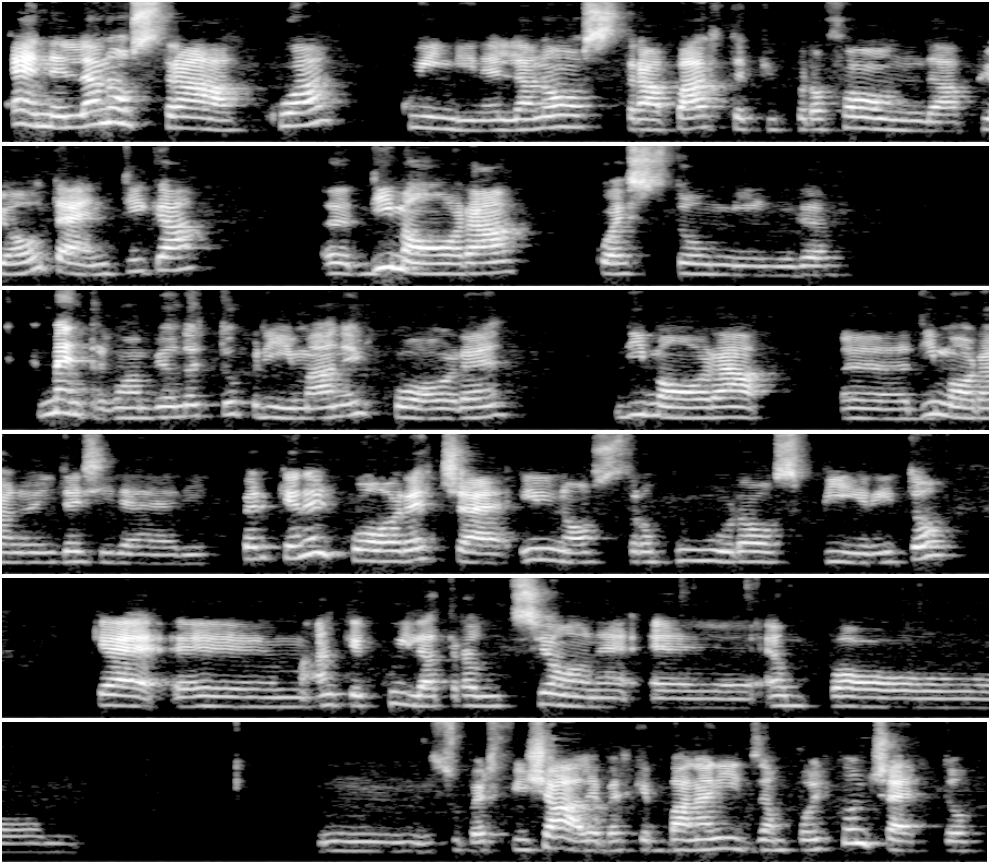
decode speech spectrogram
E nella nostra acqua, quindi nella nostra parte più profonda, più autentica, eh, dimora questo Ming. Mentre, come abbiamo detto prima, nel cuore dimora, eh, dimorano i desideri, perché nel cuore c'è il nostro puro spirito, che ehm, anche qui la traduzione è, è un po' mm, superficiale perché banalizza un po' il concetto,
